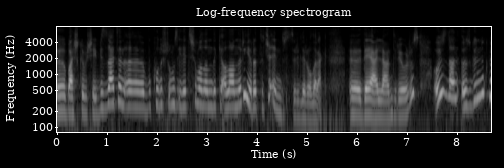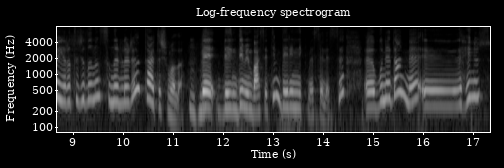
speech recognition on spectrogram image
e, başka bir şey. Biz zaten e, bu konuştuğumuz iletişim alanındaki alanları yaratıcı endüstriler olarak değerlendiriyoruz. O yüzden özgünlük ve yaratıcılığının sınırları tartışmalı ve de- demin bahsettiğim derinlik meselesi. E, bu nedenle e, henüz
